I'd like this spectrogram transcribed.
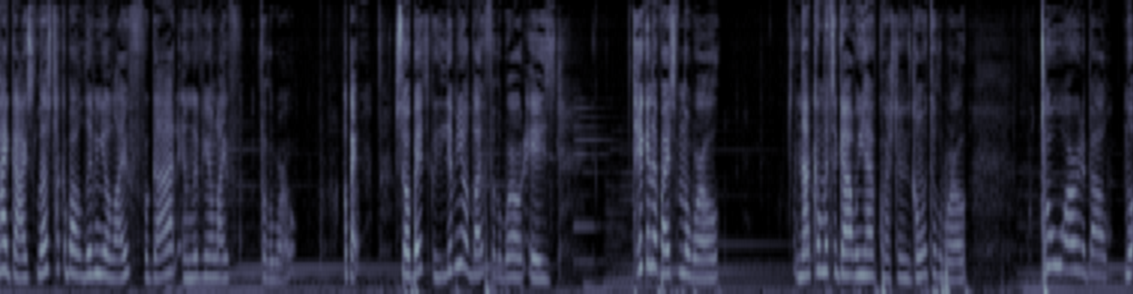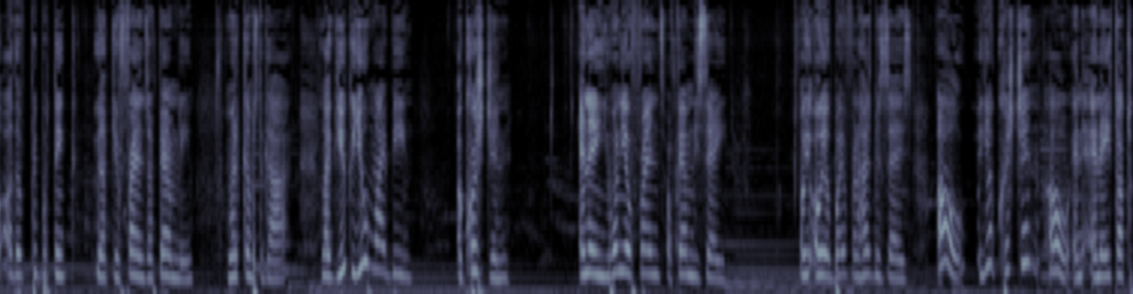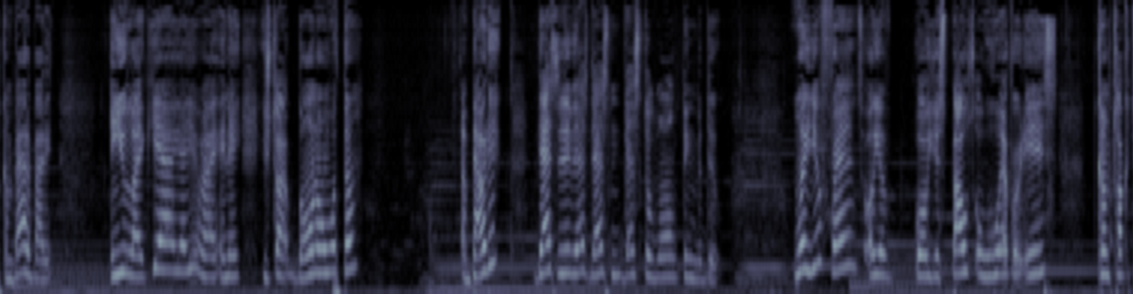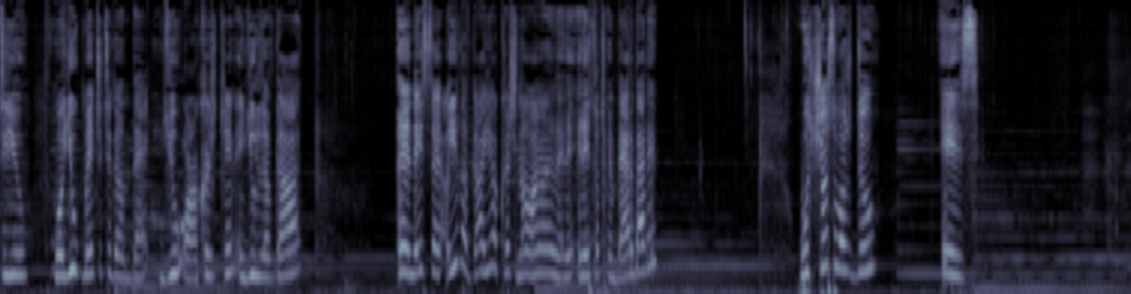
Hi, guys. Let's talk about living your life for God and living your life for the world. Okay, so basically, living your life for the world is taking advice from the world, not coming to God when you have questions, going to the world, too worried about what other people think, like your friends or family, when it comes to God. Like you, you might be a Christian, and then one of your friends or family say, Oh, or your, or oh, your boyfriend or husband says, "Oh, you're a Christian?" Oh, and and they start talking bad about it, and you like, "Yeah, yeah, you're right," and they you start going on with them about it. That's. That's that's that's the wrong thing to do. When your friends or your or your spouse or whoever it is comes talking to you, well, you mention to them that you are a Christian and you love God, and they say, "Oh, you love God? You're a Christian?" No, I don't. And they start talking bad about it. What you're supposed to do is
